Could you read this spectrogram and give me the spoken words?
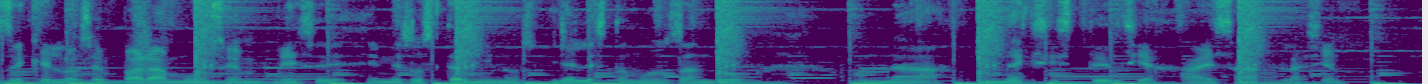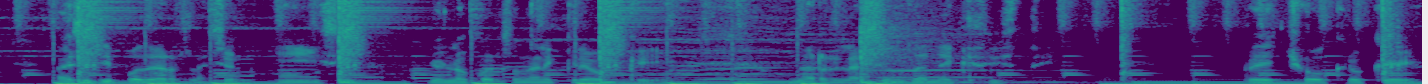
Desde que lo separamos en, ese, en esos términos, ya le estamos dando una, una existencia a esa relación a ese tipo de relación. Y sí, yo en lo personal creo que una relación sana existe. De hecho, creo que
